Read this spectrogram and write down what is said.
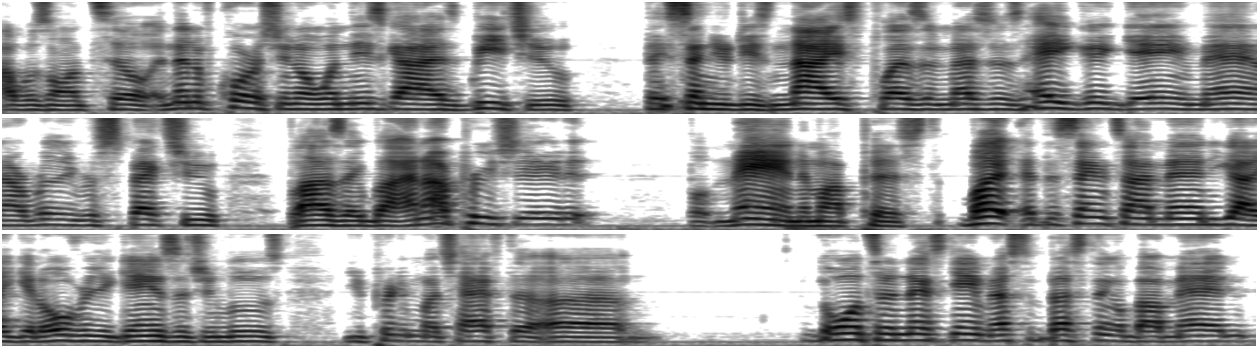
I was on tilt. And then, of course, you know, when these guys beat you, they send you these nice, pleasant messages. Hey, good game, man. I really respect you. Blah, blah, blah. And I appreciate it. But man, am I pissed. But at the same time, man, you got to get over your games that you lose. You pretty much have to uh, go on to the next game. That's the best thing about Madden.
